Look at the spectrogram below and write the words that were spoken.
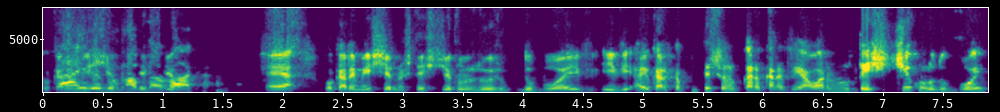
O cara ah, mexia do rabo da vaca? É, o cara mexia nos testículos do, do boi e aí o cara fica impressionado, o cara, o cara vê a hora no testículo do boi.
